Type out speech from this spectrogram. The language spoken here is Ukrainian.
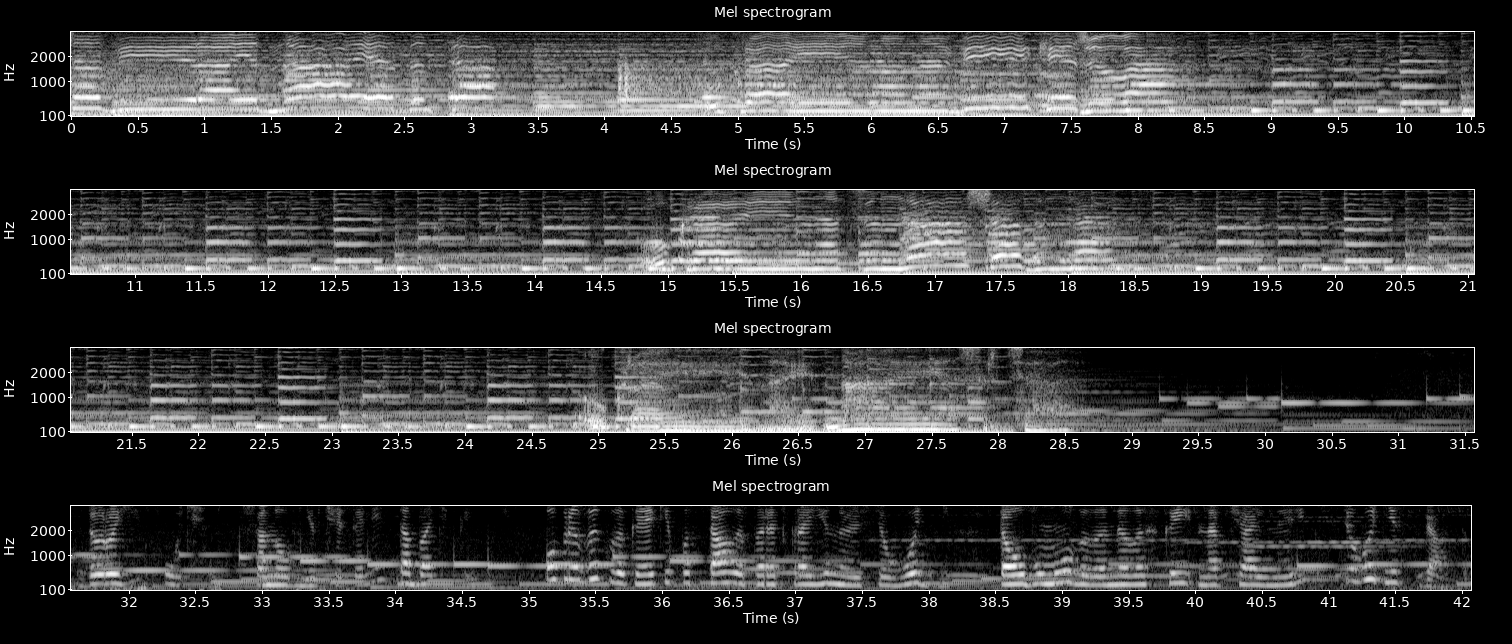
Наша віра єднає серця, Україна навіки жива. Україна це наша земля. Шановні вчителі та батьки, попри виклики, які постали перед країною сьогодні та обумовили нелегкий навчальний рік, сьогодні свято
